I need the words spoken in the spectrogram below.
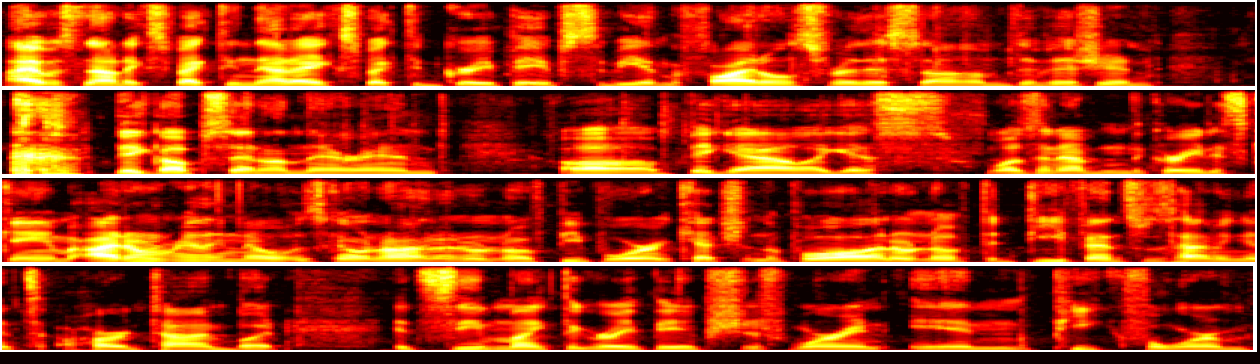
I was not expecting that. I expected Grape Apes to be in the finals for this um, division. Big upset on their end. Uh, Big Al, I guess, wasn't having the greatest game. I don't really know what was going on. I don't know if people weren't catching the ball. I don't know if the defense was having a t- hard time, but it seemed like the Grape Apes just weren't in peak form.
